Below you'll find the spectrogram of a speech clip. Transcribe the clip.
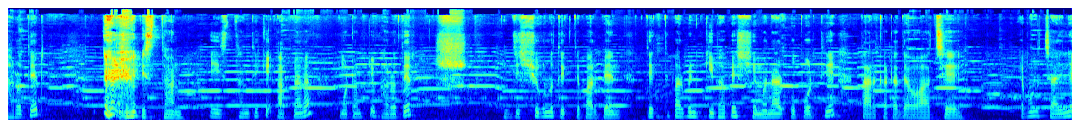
ভারতের স্থান। এই স্থান থেকে আপনারা মোটামুটি ভারতের দৃশ্যগুলো দেখতে পারবেন। দেখতে পারবেন কীভাবে সীমানার উপর দিয়ে তার কাটা দেওয়া আছে এবং চাইলে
